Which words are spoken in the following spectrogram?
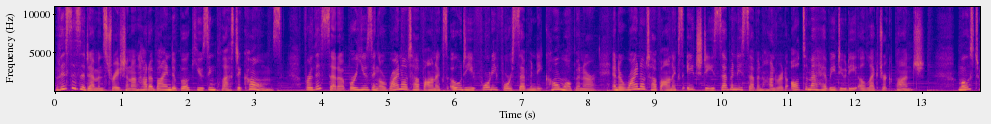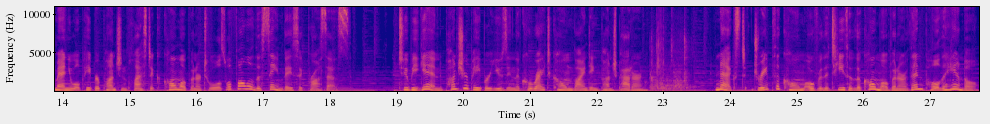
This is a demonstration on how to bind a book using plastic combs. For this setup, we're using a Rhin-O-Tuff Onyx HD 4470 comb opener and a Rhin-O-Tuff Onyx HD 7700 Ultima Heavy Duty Electric Punch. Most manual paper punch and plastic comb opener tools will follow the same basic process. To begin, punch your paper using the correct comb binding punch pattern. Next, drape the comb over the teeth of the comb opener, then pull the handle.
